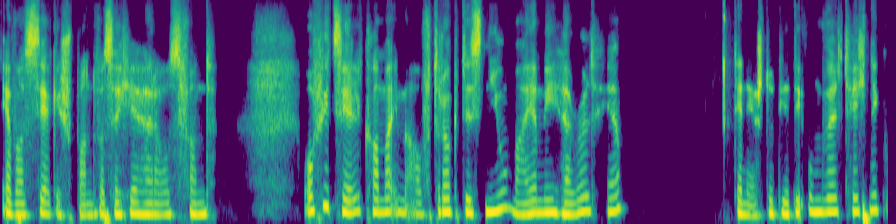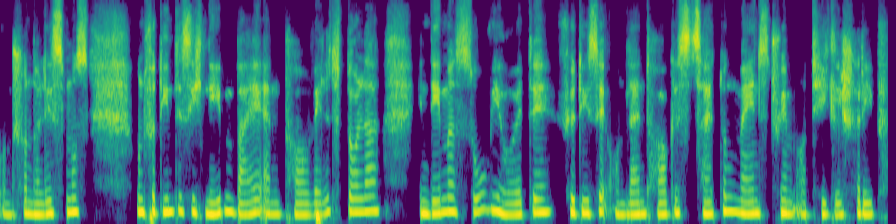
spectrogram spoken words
Er war sehr gespannt, was er hier herausfand. Offiziell kam er im Auftrag des New Miami Herald her, denn er studierte Umwelttechnik und Journalismus und verdiente sich nebenbei ein paar Weltdollar, indem er so wie heute für diese Online-Tageszeitung Mainstream-Artikel schrieb.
